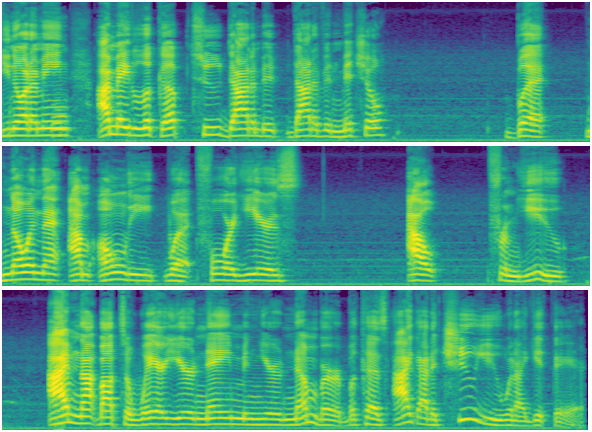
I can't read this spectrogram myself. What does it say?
You know what I mean? Well- I may look up to Donovan Donovan Mitchell, but knowing that I'm only what four years out from you, I'm not about to wear your name and your number because I gotta chew you when I get there.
